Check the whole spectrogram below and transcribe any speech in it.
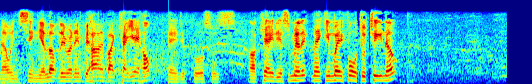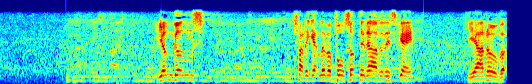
Now Insigne, lovely running behind by Callejon. Change of course was Arkadiusz Milik making way for Tutino. Young Guns and try to get Liverpool something out of this game. But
